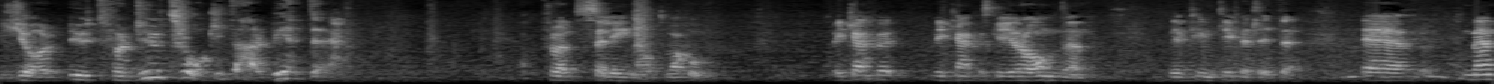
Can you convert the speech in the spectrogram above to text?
Gör, utför du tråkigt arbete? För att sälja in automation. Vi kanske, vi kanske ska göra om den det filmklippet lite. Eh, men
